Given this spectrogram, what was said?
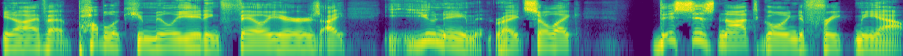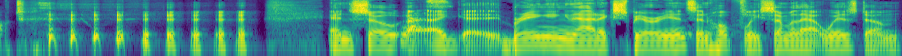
you know, I've had public humiliating failures. I, you name it, right? So, like, this is not going to freak me out. and so, yes. I, bringing that experience and hopefully some of that wisdom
